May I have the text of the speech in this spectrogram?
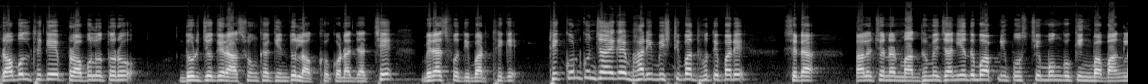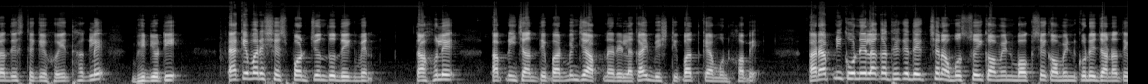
প্রবল থেকে প্রবলতর দুর্যোগের আশঙ্কা কিন্তু লক্ষ্য করা যাচ্ছে। বৃহস্পতিবার থেকে ঠিক কোন কোন জায়গায় ভারী বৃষ্টিপাত হতে পারে সেটা আলোচনার মাধ্যমে জানিয়ে দেবো। আপনি পশ্চিমবঙ্গ কিংবা বাংলাদেশ থেকে হয়ে থাকলে ভিডিওটি একেবারে শেষ পর্যন্ত দেখবেন। তাহলে আপনি জানতে পারবেন যে আপনার এলাকায় বৃষ্টিপাত কেমন হবে। আর আপনি কোন এলাকা থেকে দেখছেন অবশ্যই কমেন্ট বক্সে কমেন্ট করে জানাতে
